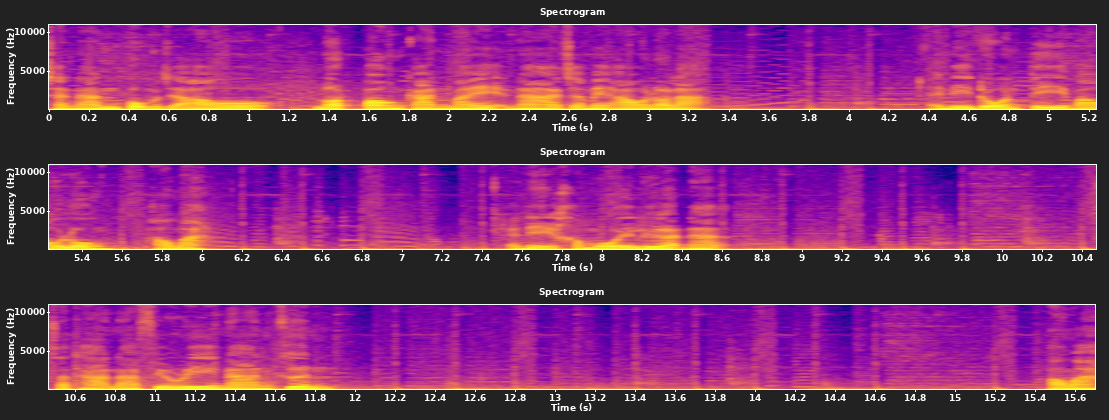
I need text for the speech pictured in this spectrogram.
ฉะนั้นผมจะเอาลดป้องกันไหมน่าจะไม่เอาแล้วล่ะ ไอ้นี่โดนตีเบาลงเอามา ไอ้นี่ขโมยเลือดนะสถานะฟิวรี่นานขึ้น เอามา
